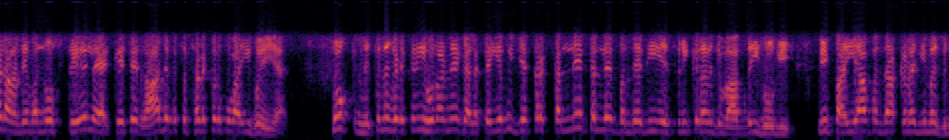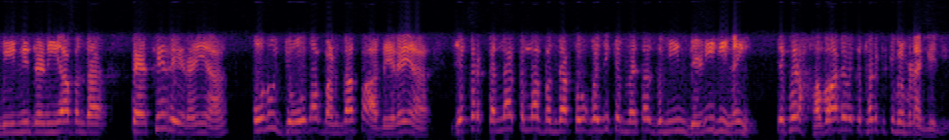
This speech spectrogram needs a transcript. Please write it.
ਘਰਾਂ ਦੇ ਵੱਲੋਂ ਸਟੇ ਲੈ ਕੇ ਤੇ ਰਾਹ ਦੇ ਵਿੱਚ ਸੜਕ ਰੁਕਵਾਈ ਹੋਈ ਹੈ। ਸੋ ਨਿਤਨ ਗਡਕਰੀ ਹੋਰਾਂ ਨੇ ਗੱਲ ਕਹੀ ਹੈ ਵੀ ਜੇਕਰ ਕੱਲੇ ਕੱਲੇ ਬੰਦੇ ਦੀ ਇਸ ਤਰੀਕੇ ਨਾਲ ਜਵਾਬਦੇਹੀ ਹੋਗੀ ਵੀ ਭਾਈ ਆ ਬੰਦਾ ਕਹਿੰਦਾ ਜੀ ਮੈਂ ਜ਼ਮੀਨ ਨਹੀਂ ਦੇਣੀ ਆ ਬੰਦਾ ਪੈਸੇ ਦੇ ਰਹੇ ਆ ਉਹਨੂੰ ਜੋ ਦਾ ਬਣਦਾ ਭਾਅ ਦੇ ਰਹੇ ਆ। ਜੇਕਰ ਕੱਲਾ ਕੱਲਾ ਬੰਦਾ ਕਹੂਗਾ ਜੀ ਕਿ ਮੈਂ ਤਾਂ ਜ਼ਮੀਨ ਦੇਣੀ ਹੀ ਨਹੀਂ ਤੇ ਫਿਰ ਹਵਾ ਦੇ ਵਿੱਚ ਸੜਕ ਕਿਵੇਂ ਬਣਾਗੇ ਜੀ?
